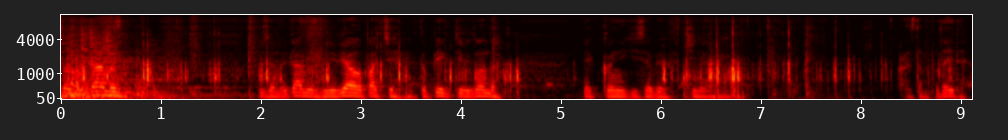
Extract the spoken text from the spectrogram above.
Zamykamy. Zamykamy, nie wiało. Patrzcie, jak to pięknie wygląda. Jak koniki sobie wcinają. Ale tam podejdę.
